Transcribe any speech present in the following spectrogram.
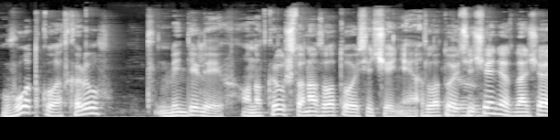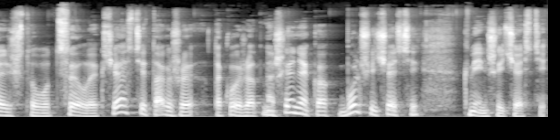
Водку открыл Менделеев, он открыл, что она золотое сечение. А золотое да. сечение означает, что вот целое к части также такое же отношение, как к большей части к меньшей части.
